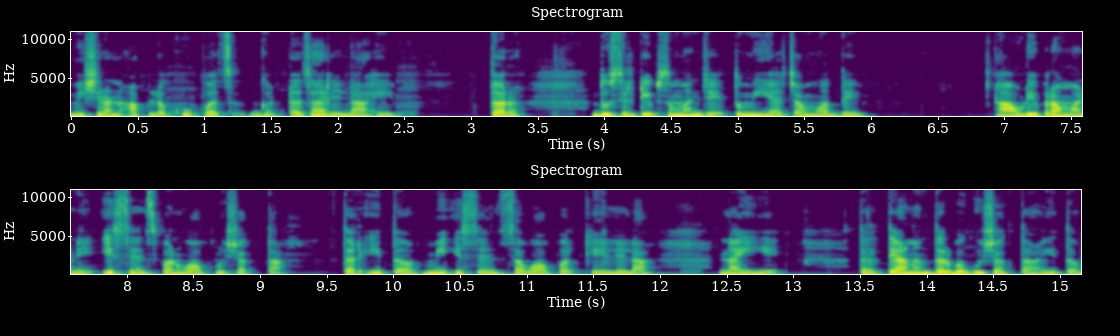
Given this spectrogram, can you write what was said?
मिश्रण आपलं खूपच घट्ट झालेलं आहे. तर दुसरी टिप्स म्हणजे तुम्ही याच्यामध्ये आवडीप्रमाणे इसेन्स पण वापरू शकता. तर इथं मी इसेन्सचा वापर केलेला नाही आहे तर त्यानंतर बघू शकता इथं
